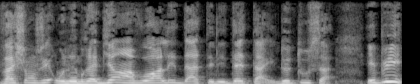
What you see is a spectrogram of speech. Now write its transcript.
va changer. On aimerait bien avoir les dates et les détails de tout ça. Et puis,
